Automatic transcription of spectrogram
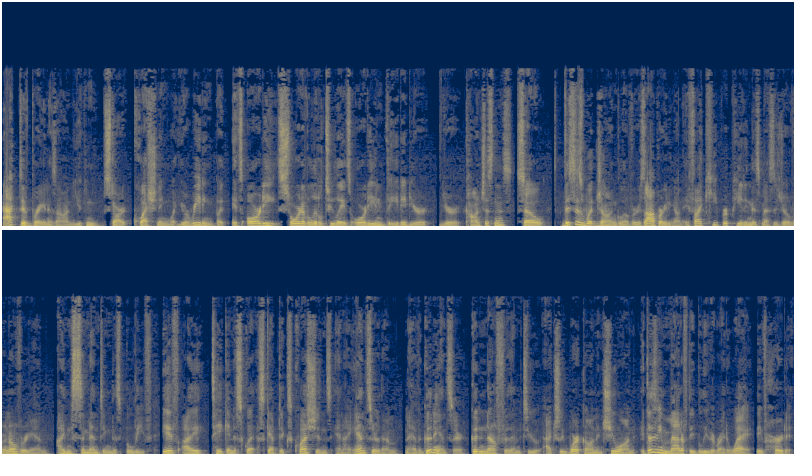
active brain is on you can start questioning what you're reading but it's already sort of a little too late. It's already invaded your your consciousness. So this is what John Glover is operating on. If I keep repeating this message over and over again, I'm cementing this belief. If I take into skeptics' questions and I answer them, and I have a good answer, good enough for them to actually work on and chew on, it doesn't even matter if they believe it right away. They've heard it.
